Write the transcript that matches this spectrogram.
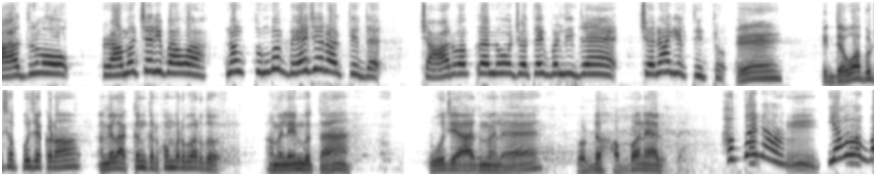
ಆದ್ರೂ ರಾಮಾಚಾರಿ ಬಾವ ನಂಗ್ ತುಂಬಾ ಬೇಜಾರಾಗ್ತಿದ್ದೆ. ಚಾರು ಅಕ್ಕನು ಜೊತೆಗ್ ಬಂದಿದ್ರೆ ಚೆನ್ನಾಗಿರ್ತಿತ್ತು. ಏ ಇದ್ ದೆವ್ವ ಬಿಡ್ಸ ಪೂಜೆ ಕಣೋ ಹಂಗೆಲ್ಲ ಅಕ್ಕನ್ ಕರ್ಕೊಂಬರ್ಬಾರ್ದು ಆಮೇಲೆ ಏನ್ ಗೊತ್ತಾ? ಪೂಜೆ ಆದ್ಮೇಲೆ ದೊಡ್ಡ ಹಬ್ಬನೇ ಆಗುತ್ತೆ. ಹಬ್ಬನಾ? ಹ್ಮ್. ಯಾವ ಹಬ್ಬ?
